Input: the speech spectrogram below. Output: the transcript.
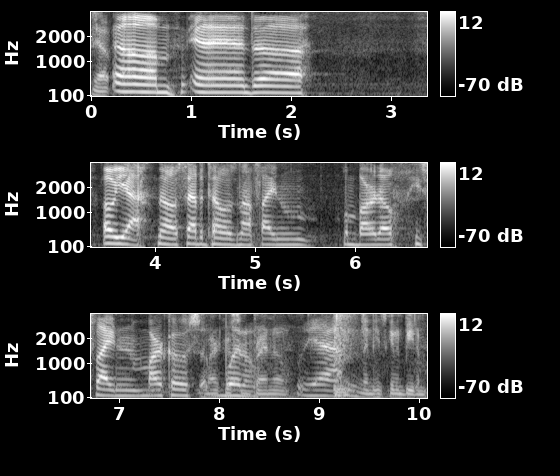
yeah. Um and uh oh yeah, no Sabatello's not fighting Lombardo. He's fighting Marcos, Marcos Bueno. Breno. Yeah. and he's gonna beat him.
